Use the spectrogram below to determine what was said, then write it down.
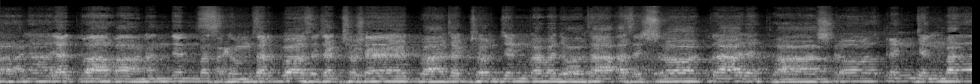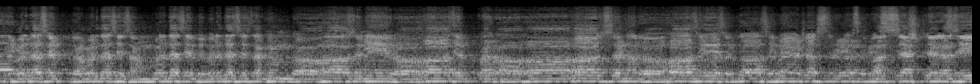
पानायत्वा पानम् जिन्वसखम् सर्वसि चक्षुषे त्वा चक्षुर्जन्मवजोधा असि श्रोत्रायत्वा श्रोत्रम् जन्म त्रिवृदसि प्रवृदसि संवृदसि विवृदसि सखम् रोहोऽसि नीरोहोऽसि प्ररोहोऽसि नरोहोऽसि सुखोऽसि मेषश्रियसि वस्यश्चिरसि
